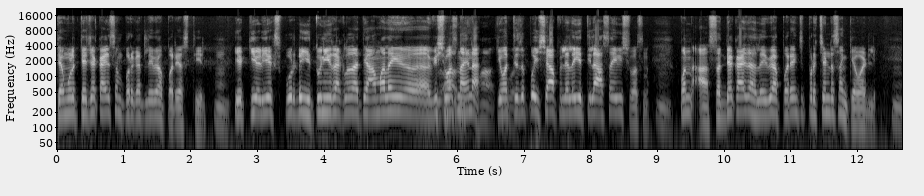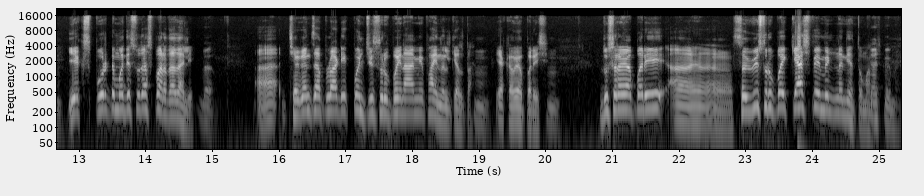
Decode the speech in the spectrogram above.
त्यामुळे त्याच्या काय संपर्कातले व्यापारी असतील. एक केळी एक्सपोर्ट इथून इराकला जाते आम्हालाही अं, विश्वास हा, नाही ना? किंवा. त्याचे पैसे आपल्याला येतील असाही विश्वास नाही. पण अं, सध्या काय झालंय व्यापाऱ्यांची प्रचंड संख्या वाढली. एक्सपोर्टमध्ये सुद्धा स्पर्धा झाली. बर. अं, छगनचा प्लॉट एक पंचवीस रुपयानं आम्ही फायनल केलता हम्म, एका व्यापाऱ्याशी. हम्म. दुसरा व्यापारी अं, सव्वीस रुपये कॅश पेमेंटनं देतो मला कॅश पेमेंट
